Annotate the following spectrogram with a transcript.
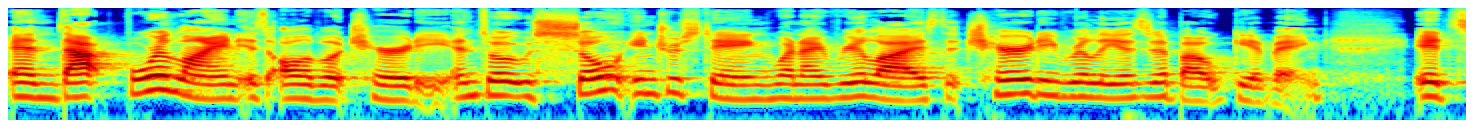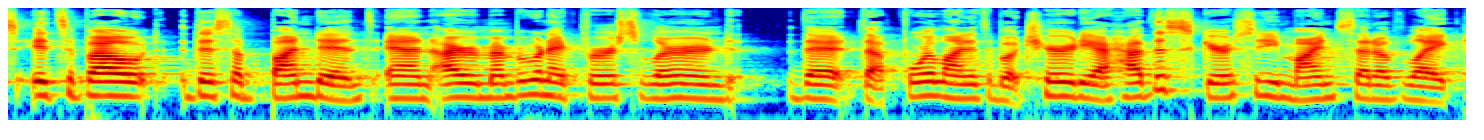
And that four line is all about charity. And so it was so interesting when I realized that charity really is about giving it's it's about this abundance. And i remember when i first learned that that four line is about charity i had this scarcity mindset of like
